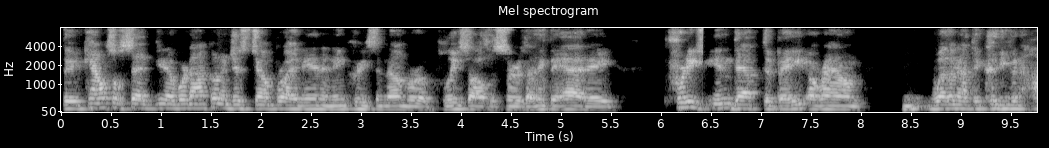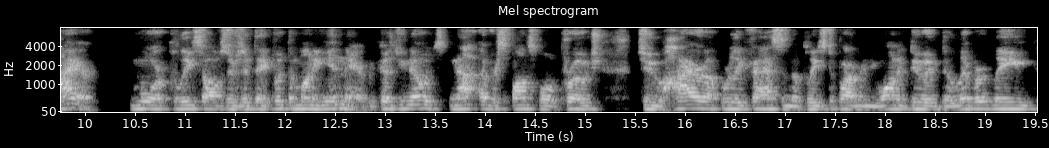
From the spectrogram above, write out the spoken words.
the council said, you know, we're not going to just jump right in and increase the number of police officers. I think they had a pretty in-depth debate around whether or not they could even hire more police officers if they put the money in there because you know it's not a responsible approach to hire up really fast in the police department. You want to do it deliberately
